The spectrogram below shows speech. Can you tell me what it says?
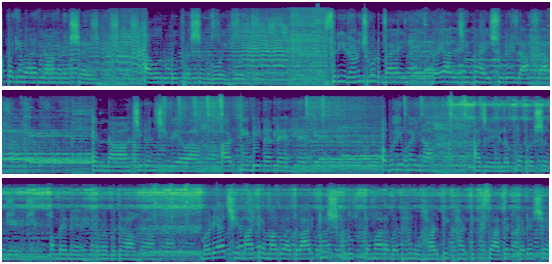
આખા પરિવારના આંગણે સાહેબ આવો રૂડો પ્રસંગ હોય. શ્રી રણછોડભાઈ દયાલજીભાઈ સુરેલા, એમના ચિરંજીવી એવા આરતીબેન અને અભયભાઈના આજે લગ્ન પ્રસંગે અમેને તમે બધા મળ્યા છીએ. માટે મારું આ દ્વારકીશ ગ્રુપ તમારા બધાનું હાર્દિક હાર્દિક સ્વાગત કરે છે.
